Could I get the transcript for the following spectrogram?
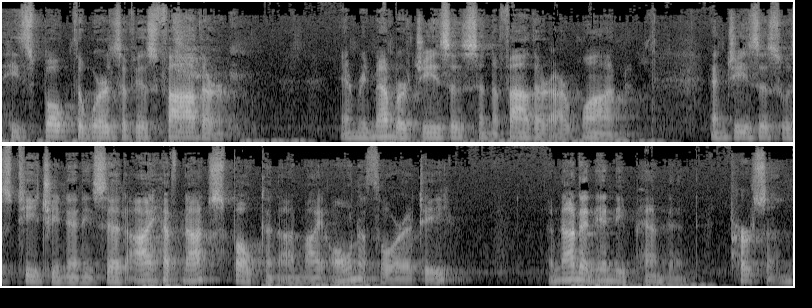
He spoke the words of his Father. And remember, Jesus and the Father are one. And Jesus was teaching, and he said, I have not spoken on my own authority. I'm not an independent person.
